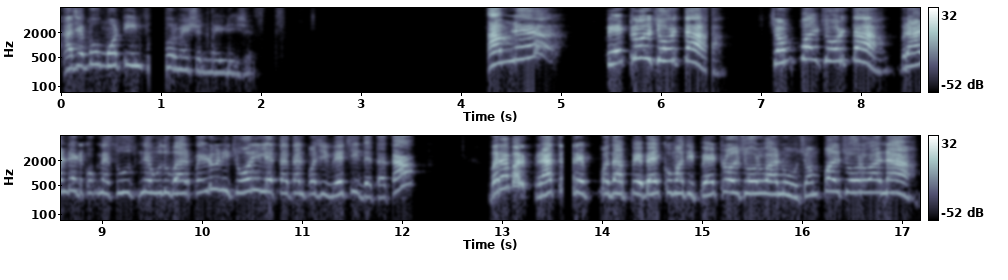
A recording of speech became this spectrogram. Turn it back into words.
આજે બહુ મોટી ઇન્ફોર્મેશન મળી છે. આમને પેટ્રોલ ચોરતા ચંપલ ચોરતા. બ્રાન્ડેડ કોકને શૂઝ ને બધું બહાર પડ્યું ની ચોરી લેતા હતા પછી વેચી દેતા હતા. બરાબર? રાત્રે બધા બાઇકોમાંથી પેટ્રોલ ચોરવાનું, ચંપલ ચોરવાના.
